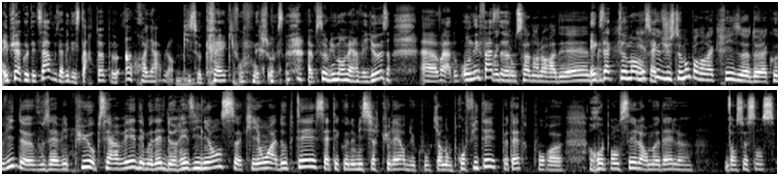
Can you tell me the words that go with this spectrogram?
et puis, à côté de ça, vous avez des startups incroyables incroyables, qui mhm. se créent, qui font des choses absolument merveilleuses. Euh, voilà, donc on est face. Ouais, qui ont ça dans leur ADN. Exactement. Est-ce que justement pendant la crise de la Covid, vous avez pu observer des modèles de résilience qui ont adopté cette économie circulaire du coup, qui en ont profité peut-être pour euh, repenser leur modèle dans ce sens?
